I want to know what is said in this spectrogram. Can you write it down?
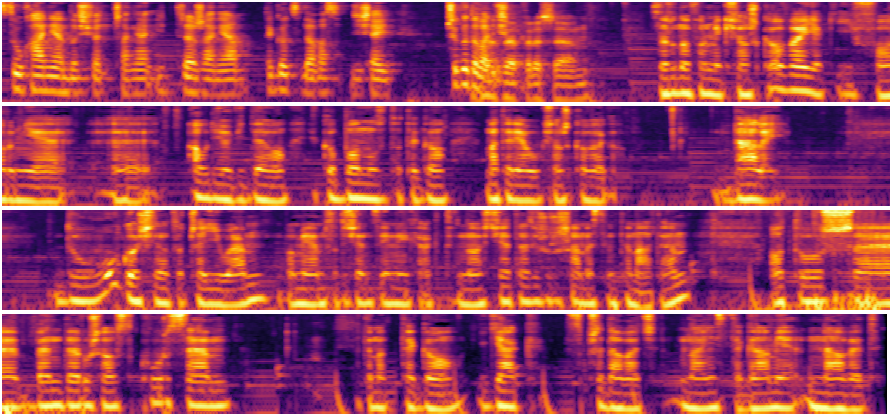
słuchania, doświadczenia i wdrażania tego, co dla Was dzisiaj przygotowaliśmy. Zapraszam. Zarówno w formie książkowej, jak i w formie e, audio-wideo, jako bonus do tego materiału książkowego. Dalej. Długo się na to czaiłem, bo miałem 100 tysięcy innych aktywności, a teraz już ruszamy z tym tematem. Otóż e, będę ruszał z kursem na temat tego, jak sprzedawać na Instagramie, nawet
